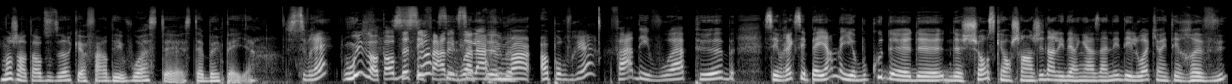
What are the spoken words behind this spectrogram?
Moi, j'ai entendu dire que faire des voix, c'était c'était bien payant. C'est vrai? Oui, j'ai entendu ça. Ça, c'est faire des voix C'est la pub. rumeur. Ah, pour vrai? faire des voix pub, c'est vrai que c'est payant, mais il y a beaucoup de, de, de choses qui ont changé dans les dernières années, des lois qui ont été revues.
